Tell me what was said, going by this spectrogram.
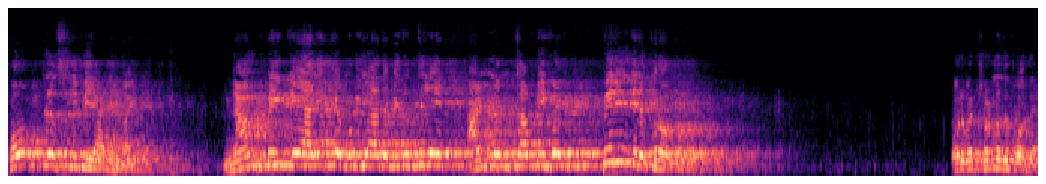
ஹோப்லெஸ்லி வியாதிவாய் நம்பிக்கை அளிக்க முடியாத விதத்திலே அண்ணன் தம்பிகள் பிரிந்திருக்கிறோம். ஒருவர் சொன்னது போல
